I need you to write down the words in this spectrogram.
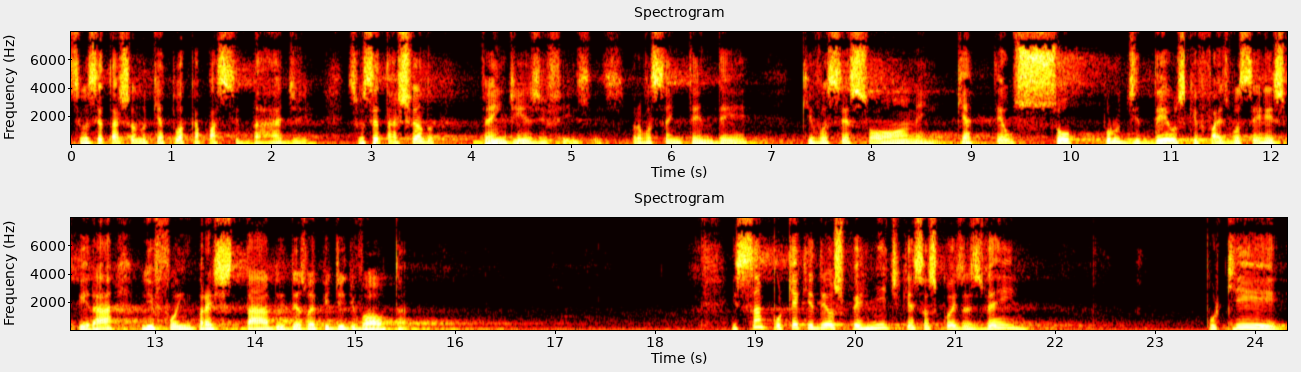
se você está achando que a tua capacidade, se você está achando, vem dias difíceis, para você entender que você é só homem, que até o sopro de Deus que faz você respirar lhe foi emprestado e Deus vai pedir de volta. E sabe por que, que Deus permite que essas coisas venham? Porque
